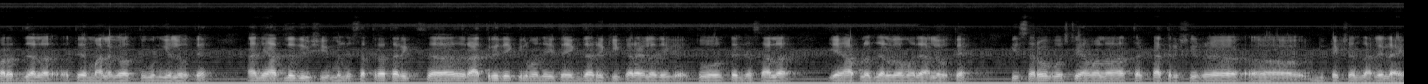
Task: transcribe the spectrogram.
परत झालं ते मालेगावात निघून गेले होते. आणि आदल्या दिवशी म्हणजे सतरा तारीख रात्री देखील म्हणजे इथे एकदा रेकी करायला देखील तो त्यांचा साला हे आपलं जळगावमध्ये आले होते. ही सर्व गोष्टी आम्हाला आता खात्रीशीर डिटेक्शन झालेलं आहे.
